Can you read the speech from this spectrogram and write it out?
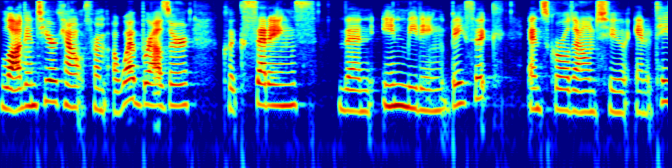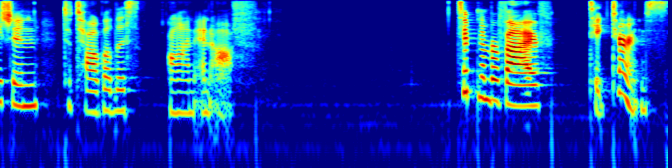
Log into your account from a web browser, click Settings, then In Meeting Basic, and scroll down to Annotation to toggle this on and off. Tip number five take turns.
